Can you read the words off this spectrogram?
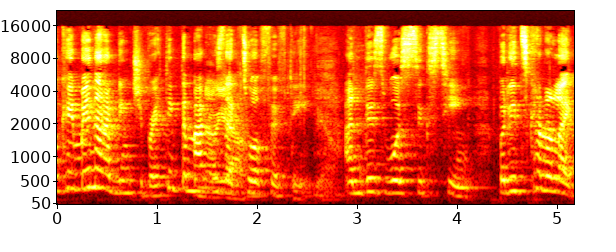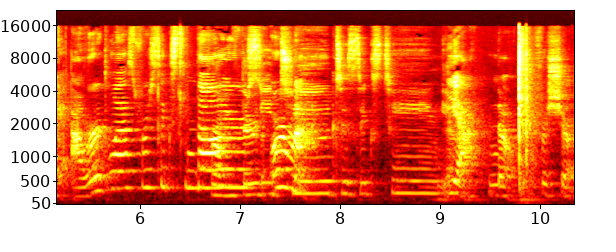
Okay, it may not have been cheaper. I think the Mac No, was yeah. like twelve fifty, Yeah. and this was sixteen. But it's kind of like hourglass for sixteen dollars or Mac. to sixteen. Yeah. no, for sure.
